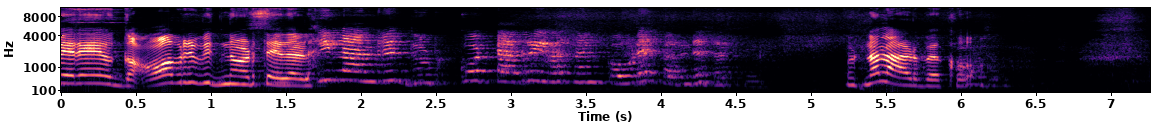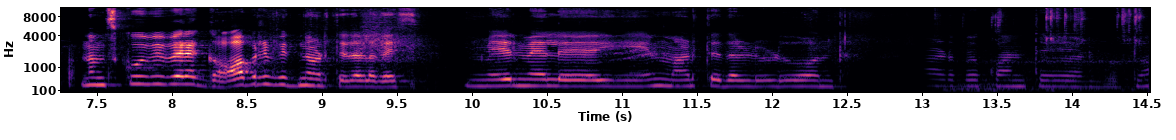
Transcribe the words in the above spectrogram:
ಬೇರೆ ಗಾಬರಿ ಬಿದ್ದು ನೋಡ್ತಾ ಇದ್ದಾಳೆ. ಇಲ್ಲ ಅಂದ್ರೆ ದುಡ್ಡು ಕೊಟ್ಟಾದ್ರೂ ಇವತ್ತು ನಾನು ಕೌಡೆ ತಂದೆ ತರ್ತೀನಿ. ಒಟ್ನಲ್ಲಿ ಆಡಬೇಕು. ನಮ್ಮ ಸ್ಕೂಬಿ ಬೇರೆ ಗಾಬರಿ ಬಿದ್ದು ನೋಡ್ತಿದ್ದಾಳೆ ಗೈಸ್ ಮೇಲ್ಮೇಲೆ ಏನು ಮಾಡ್ತಾ ಇದ್ದಾಳು ಅಂತ. ಆಡಬೇಕು ಅಂತ ಹೇಳ್ಬಿಟ್ಟು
